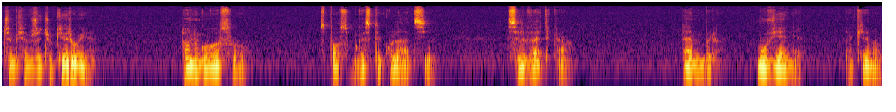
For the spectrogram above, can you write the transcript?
czym się w życiu kieruje. Ton głosu, sposób gestykulacji sylwetka, tembr, mówienie. Takie no.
